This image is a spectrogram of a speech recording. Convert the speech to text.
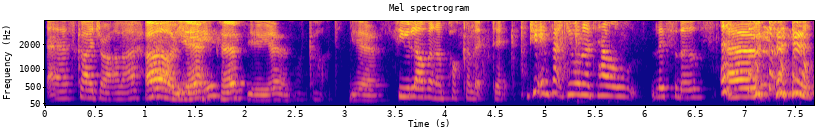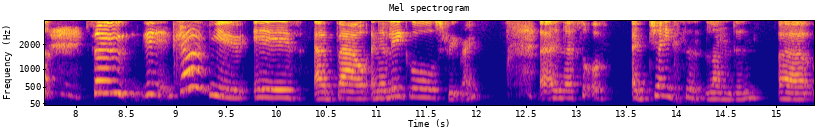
uh, sky drama. Oh, Curfew. yes, curfew, yeah. Oh my god. Yeah. Do you love an apocalyptic? Do you, in fact, do you want to tell listeners? Um, so, uh, Curfew is about an illegal street race and a sort of adjacent London, uh,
